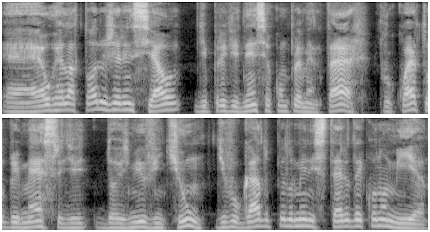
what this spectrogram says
É, é o relatório gerencial de previdência complementar para o quarto trimestre de 2021, divulgado pelo Ministério da Economia.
